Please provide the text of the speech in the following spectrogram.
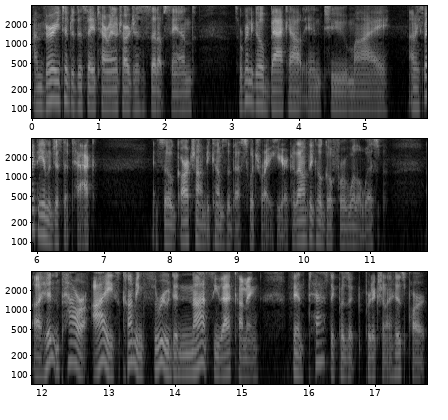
I'm very tempted to say Tyranitar just to set up sand so we're going to go back out into my, I'm expecting him to just attack. And so Garchomp becomes the best switch right here, because I don't think he'll go for Will-O-Wisp. Uh, Hidden Power Ice coming through, did not see that coming. Fantastic prediction on his part.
